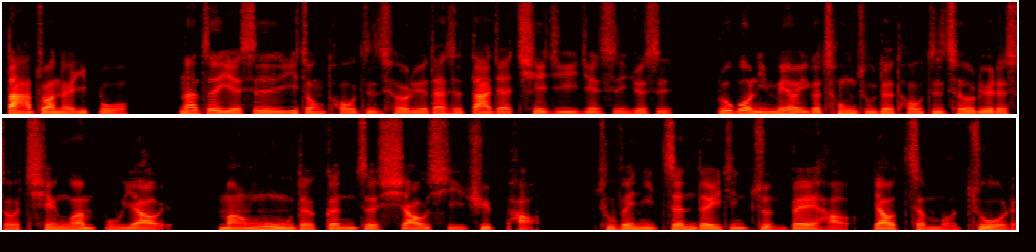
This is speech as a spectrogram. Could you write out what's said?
大赚了一波。那这也是一种投资策略。但是大家切记一件事情，就是如果你没有一个充足的投资策略的时候，千万不要盲目的跟着消息去跑，除非你真的已经准备好要怎么做了。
